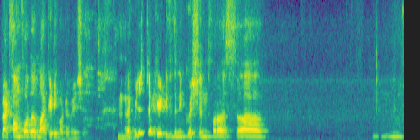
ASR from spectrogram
platform for the marketing automation. Mm -hmm. Let me just check it. If there's any questions for us. Uh, mm,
